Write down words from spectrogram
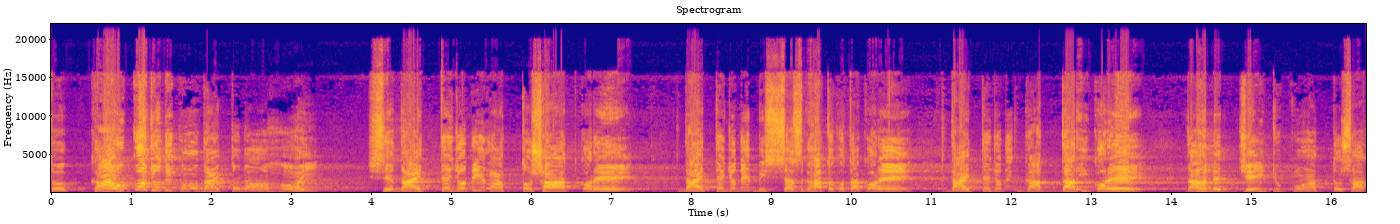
তো কাউকে যদি কোনো দায়িত্ব দেওয়া হয়, সে দায়িত্বে যদি আত্মসাত করে দায়িত্বে যদি বিশ্বাসঘাতকতা করে, দায়িত্বে যদি গাদ্দারি করে, তাহলে যেইটুকু আত্মসাৎ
